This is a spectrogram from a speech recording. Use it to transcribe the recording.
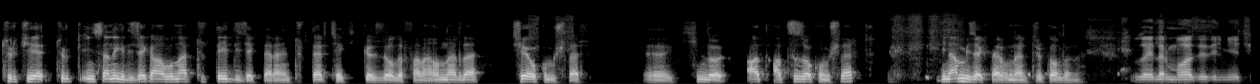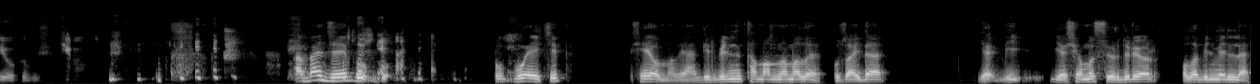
Türkiye Türk insanı gidecek ama bunlar Türk değil diyecekler. Hani Türkler çekik gözlü olur falan. Onlar da şey okumuşlar. Ee, kimdi o? At, atsız okumuşlar. İnanmayacaklar bunların Türk olduğunu. Uzaylılar Muazzez İlmiyeçi'yi okumuş. Ha, bence bu, bu bu ekip şey olmalı yani birbirini tamamlamalı. Uzayda ya, bir yaşamı sürdürüyor olabilmeliler.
